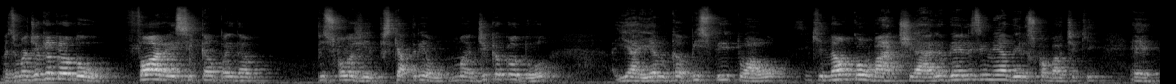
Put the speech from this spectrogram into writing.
Mas uma dica que eu dou, fora esse campo aí da psicologia, psiquiatria, uma dica que eu dou e aí é no campo espiritual, Sim. que não combate a área deles e nem a deles combate aqui. É,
